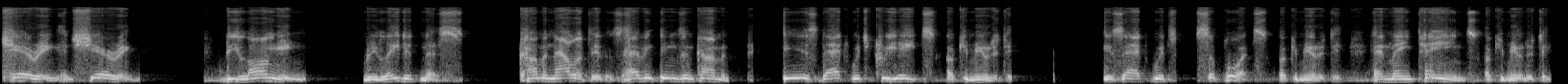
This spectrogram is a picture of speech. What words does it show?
caring and sharing, belonging, relatedness, commonality, that's having things in common, is that which creates a community, is that which supports a community and maintains a community.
